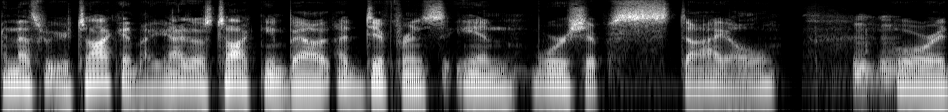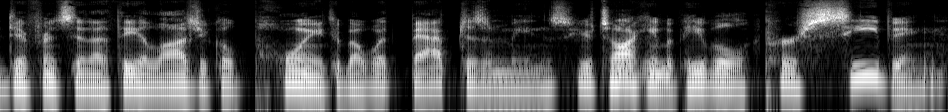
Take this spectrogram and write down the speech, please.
And that's what you're talking about. You're not just talking about a difference in worship style mm-hmm. or a difference in a theological point about what baptism means. You're talking mm-hmm. about people perceiving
